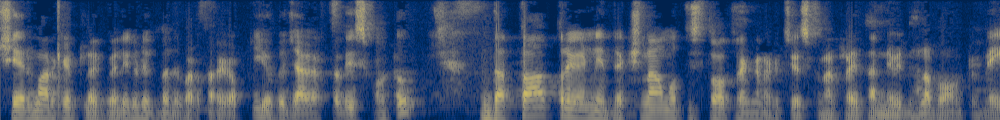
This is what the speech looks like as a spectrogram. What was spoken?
షేర్ మార్కెట్లోకి వెళ్ళి కూడా ఇబ్బంది పడతారు కాబట్టి ఈ యొక్క జాగ్రత్త తీసుకుంటూ దత్తాత్రేయుడిని దక్షిణామూర్తి స్తోత్రం కనుక చేసుకున్నట్లయితే అన్ని విధాలు బాగుంటుంది.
